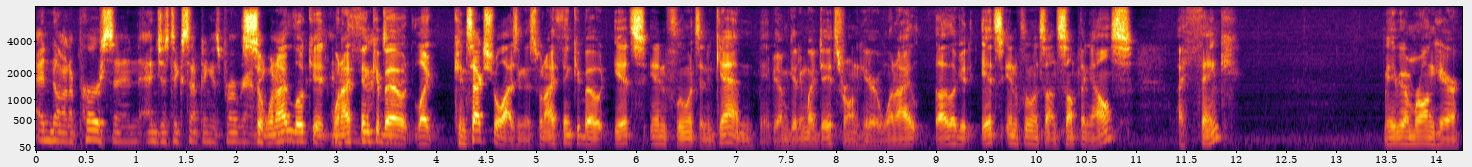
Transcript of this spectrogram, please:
and not a person, and just accepting his program. So when I look at when I think about like contextualizing this, when I think about its influence, and again, maybe I'm getting my dates wrong here. When I, I look at its influence on something else, I think maybe I'm wrong here.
